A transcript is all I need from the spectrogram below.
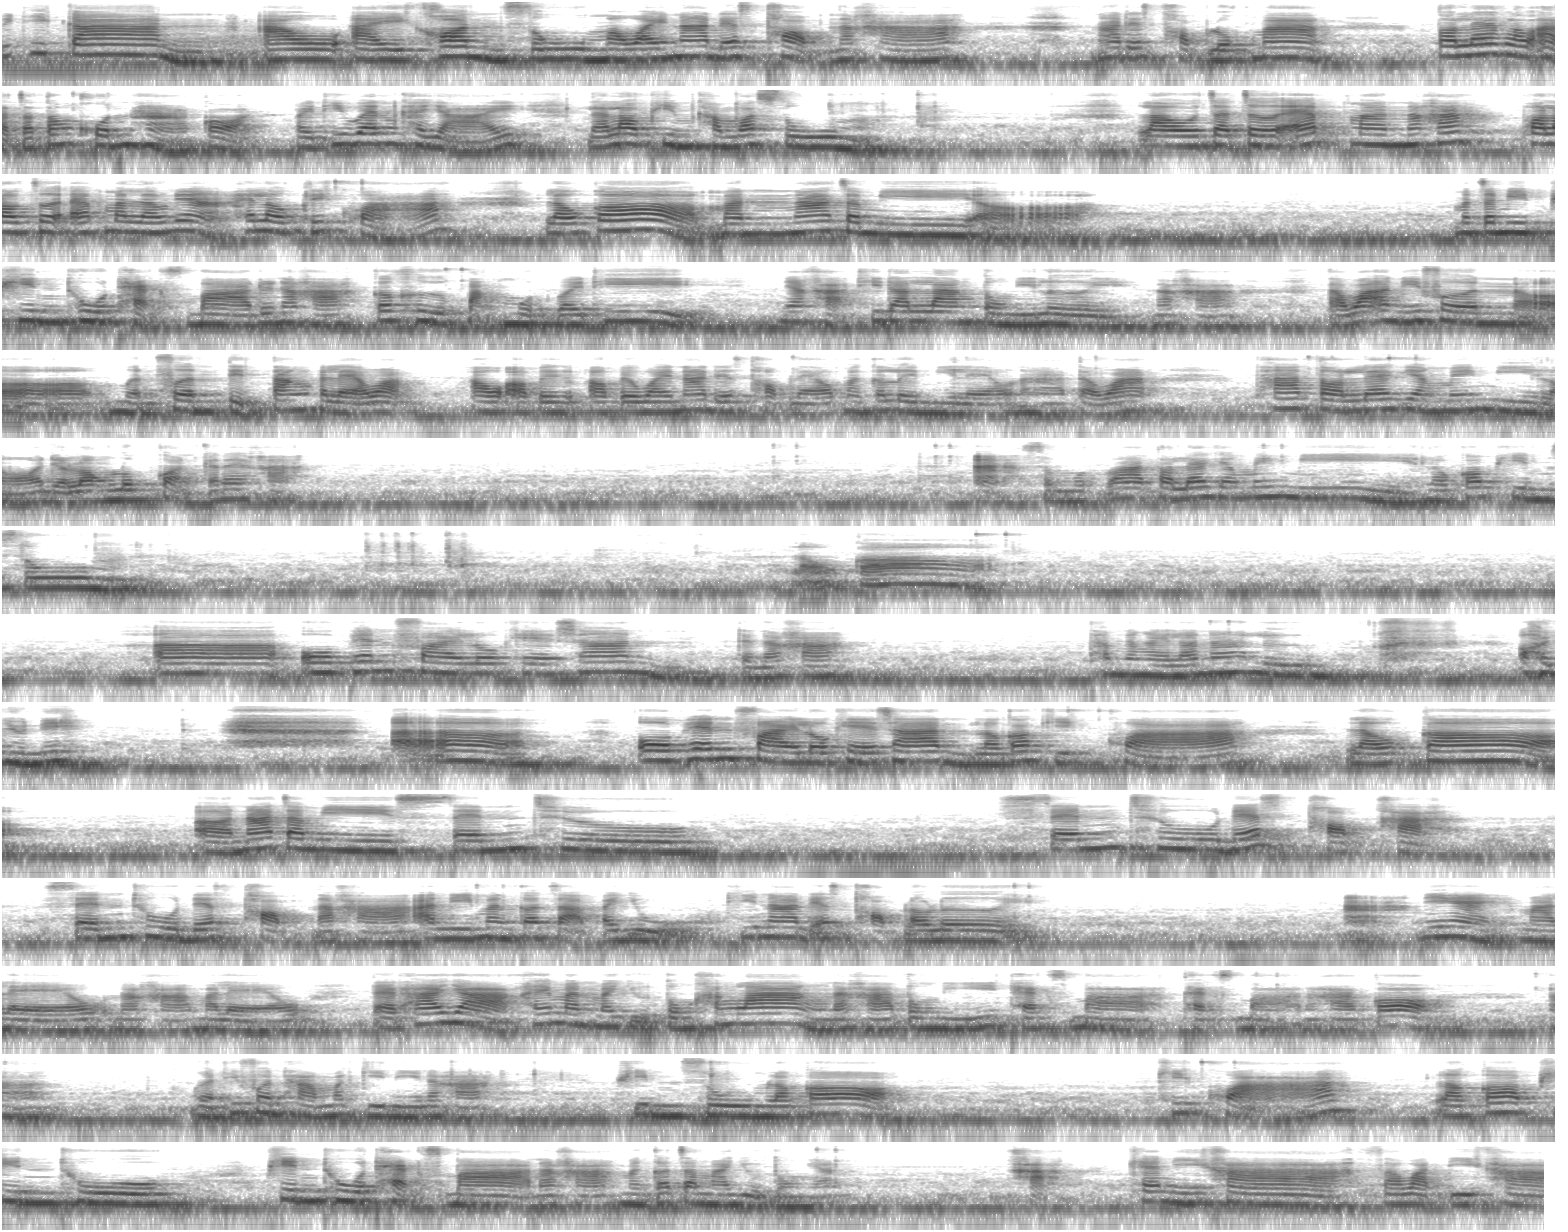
วิธีการเอาไอคอนซูมมาไว้หน้าเดสก์ท็อปนะคะ หน้าเดสก์ท็อปรกมาก ตอนแรกเราอาจจะต้องค้นหาก่อนไปที่แว่นขยาย แล้วเราพิมพ์คำว่าซูม เราจะเจอแอปมันนะคะ พอเราเจอแอปมันแล้วเนี่ย ให้เราคลิกขวา แล้วก็มันน่าจะมีเอ่อมันจะมี pin to text bar ด้วยนะคะ ก็คือปักหมุดไว้ที่เนี่ยค่ะ ที่ด้านล่างตรงนี้เลยนะคะ แต่ว่าอันนี้เฟิร์นเอ่อเหมือนเฟิร์นติดตั้งไปแล้วอะเอาเอาไปเอาไปไว้หน้าเดสก์ท็อปแล้วมันก็เลยมีแล้วนะคะ แต่ว่าถ้าตอนแรกยังไม่มีหรอ เดี๋ยวลองลบก่อนก็ได้ค่ะอะสมมุติว่าตอนแรกยังไม่มี แล้วก็พิมพ์ซูม แล้วก็อ่า open file location เดี๋ยวนะคะ ทำยังไงแล้วนะ ลืม อ๋อ อยู่นี่เอ่อ open file location แล้วก็คลิกขวา แล้วก็เอ่อน่าจะมี send to send to desktop ค่ะ send to desktop นะคะ อันนี้มันก็จะไปอยู่ที่หน้า desktop เราเลย อะนี่ไงมาแล้วนะคะมาแล้ว แต่ถ้าอยากให้มันมาอยู่ตรงข้างล่างนะคะ ตรงนี้ text bar text bar นะคะก็อะเหมือนที่เฟิร์นทำเมื่อกี้นี้นะคะ พิมพ์ซูมแล้วก็คลิกขวา แล้วก็ pin to pin to text bar นะคะ มันก็จะมาอยู่ตรงเนี้ยค่ะ แค่นี้ค่ะ สวัสดีค่ะ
